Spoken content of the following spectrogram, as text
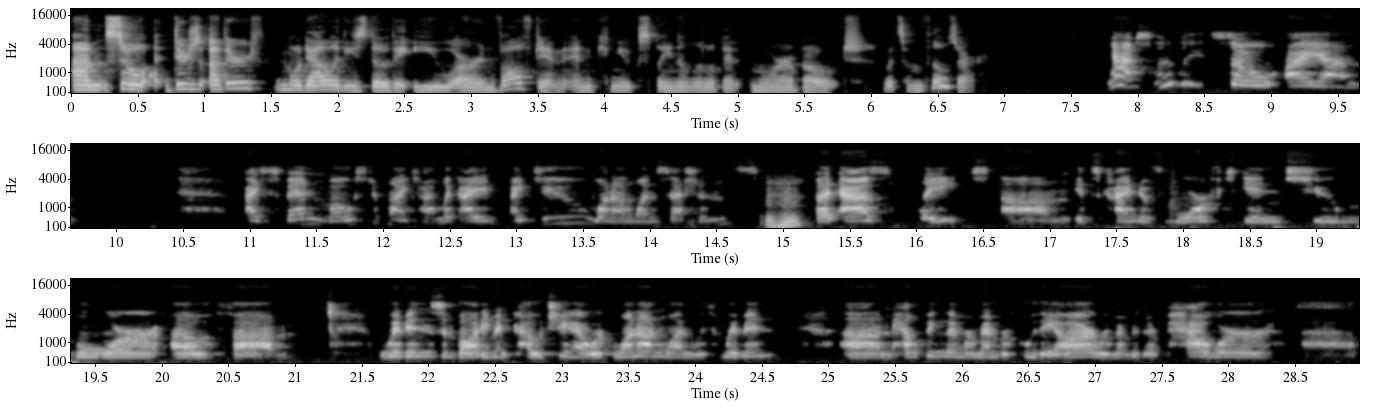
Um, so there's other modalities though that you are involved in and can you explain a little bit more about what some of those are yeah absolutely so i um I spend most of my time, like I, I do one-on-one sessions, mm-hmm. but as late, um, it's kind of morphed into more of um, women's embodiment coaching. I work one-on-one with women, um, helping them remember who they are, remember their power, um,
